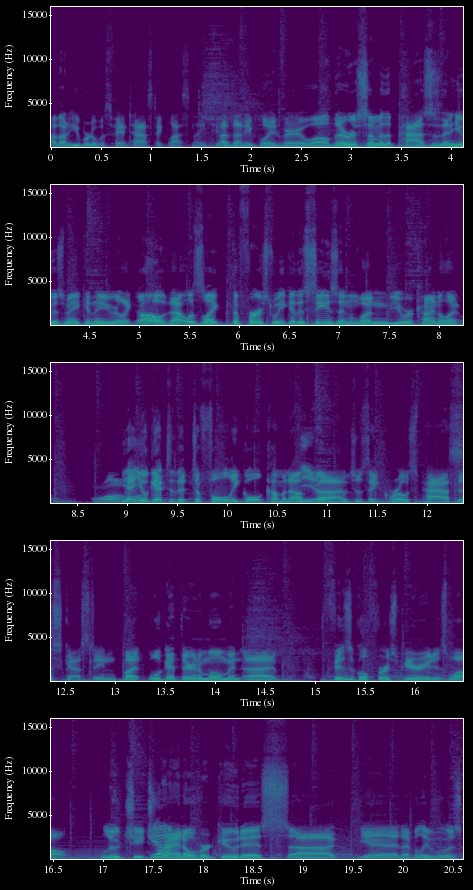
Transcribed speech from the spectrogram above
I thought Huberdeau was fantastic last night too. I thought he played very well. There were some of the passes that he was making that you were like, oh, that was like the first week of the season when you were kind of like, Whoa. yeah, you'll get to the Toffoli goal coming up, Yeah. which was a gross pass. disgusting. But we'll get there in a moment. Uh, physical first period as well. Lucic Yeah. ran over Gudas. Uh, yeah, and I believe it was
